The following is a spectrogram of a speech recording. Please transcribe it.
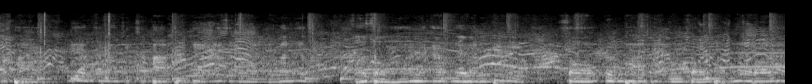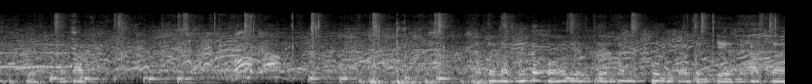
สภาเลือกสมา 2557นะครับสำหรับนี้ก็ขอเรียนเชิญท่านผู้มีการสังเกตนะครับได้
